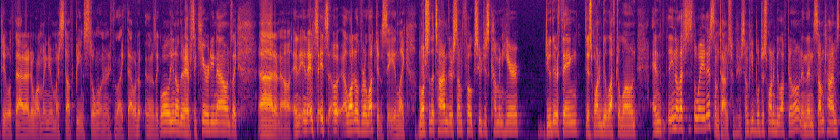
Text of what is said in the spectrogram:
deal with that. I don't want my, know, my stuff being stolen or anything like that. And I was like, well, you know, they have security now. And it's like, I don't know. And, and it's, it's a, a lot of reluctancy. And like most of the time, there's some folks who just come in here, do their thing, just want to be left alone. And you know that's just the way it is sometimes. Some people just want to be left alone, and then sometimes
